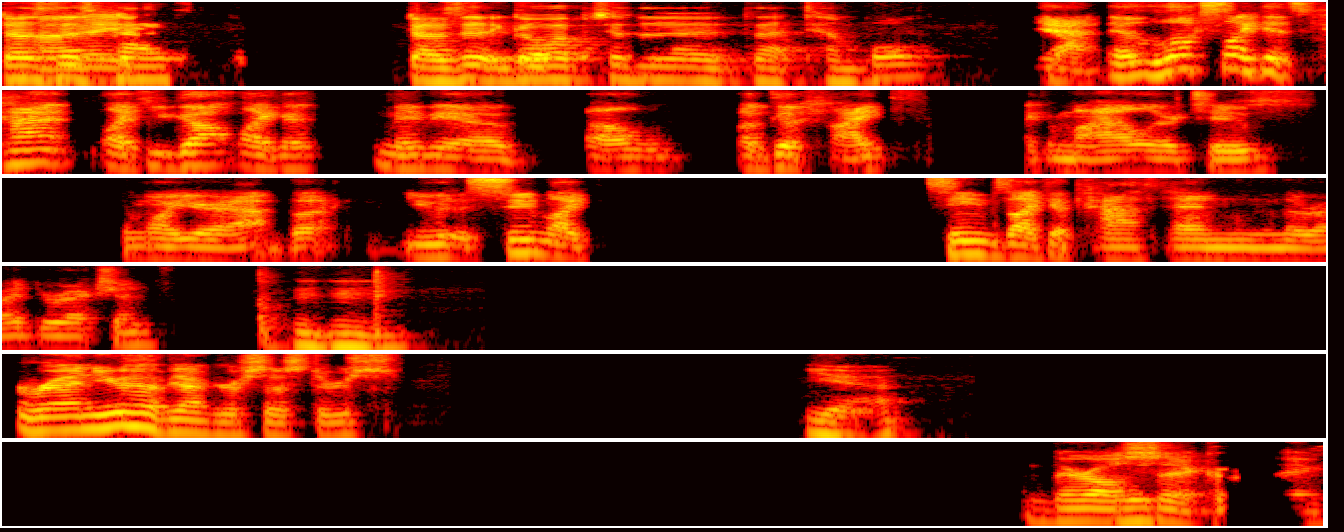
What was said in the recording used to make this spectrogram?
Does this I- path? Does it go up to the that temple? Yeah, it looks like it's kind of like you got like a maybe a, a a good hike, like a mile or two from where you're at, but you would assume like seems like a path heading in the right direction. hmm Ren, you have younger sisters. Yeah. They're all sick. aren't they?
